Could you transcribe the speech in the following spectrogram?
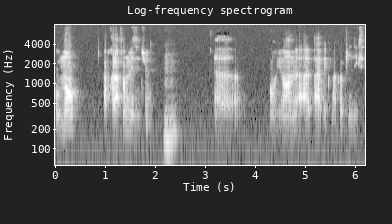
au Mans, après la fin de mes études, mm-hmm. en vivant avec ma copine, etc.,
